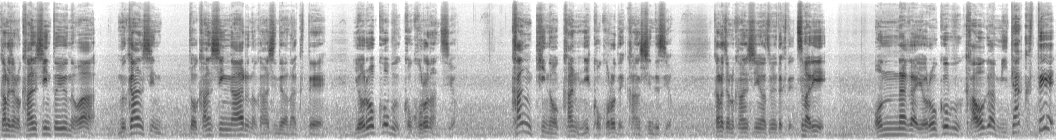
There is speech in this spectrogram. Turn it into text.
彼女の関心というのは無関心と関心があるの関心ではなくて喜ぶ心なんですよ。歓喜の歓に心で関心ですよ。彼女の関心を集めたくて。つまり女が喜ぶ顔が見たくて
